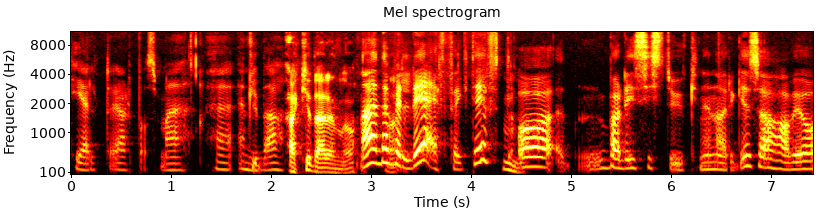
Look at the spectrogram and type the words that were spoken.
helt å hjelpe oss med eh, enda. Er ikke der ennå. Nei, det er veldig effektivt. Mm. Og bare de siste ukene i Norge så har vi jo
